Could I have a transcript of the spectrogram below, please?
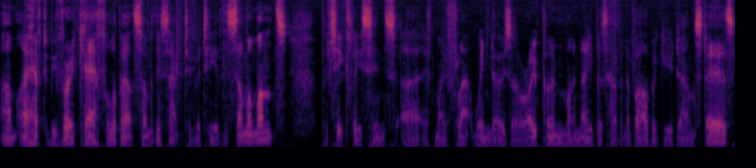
Um, I have to be very careful about some of this activity of the summer months, particularly since uh, if my flat windows are open, my neighbours having a barbecue downstairs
